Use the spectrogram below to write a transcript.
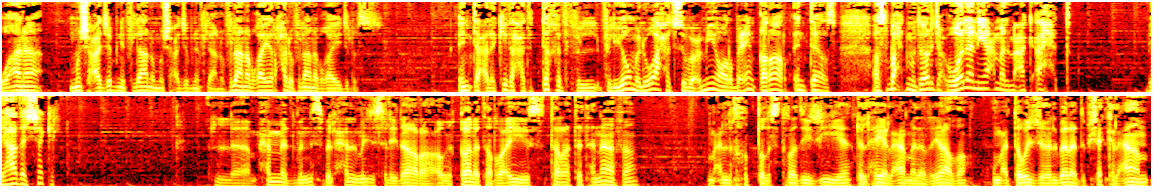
وأنا مش عاجبني فلان ومش عاجبني فلان وفلان أبغى يرحل وفلان أبغى يجلس. أنت على كذا حتتخذ في, في اليوم الواحد 740 قرار. أنت أصبحت مترجع ولن يعمل معك أحد. بهذا الشكل. محمد بالنسبة لحل مجلس الإدارة أو إقالة الرئيس ترى تتنافى مع الخطة الاستراتيجية للهيئة العامة للرياضة ومع توجه البلد بشكل عام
